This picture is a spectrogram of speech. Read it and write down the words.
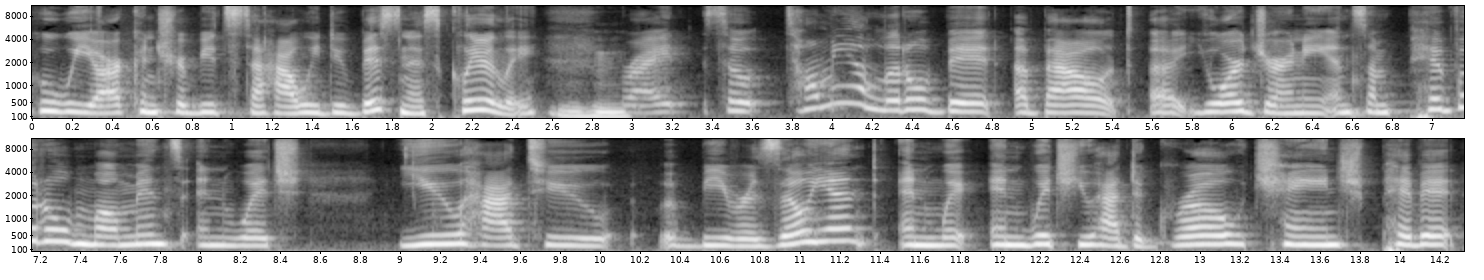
who we are contributes to how we do business clearly mm-hmm. right so tell me a little bit about uh, your journey and some pivotal moments in which you had to be resilient and w- in which you had to grow, change, pivot.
